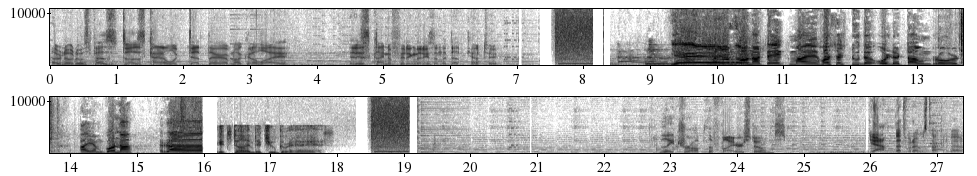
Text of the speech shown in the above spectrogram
I don't know, Nose Pass does kind of look dead there, I'm not gonna lie. It is kind of fitting that he's in the death count too. Yeah, I am gonna take my horses to the older town road. I am gonna ride. It's time to chew grass. They drop the Firestones? Yeah, that's what I was talking about.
